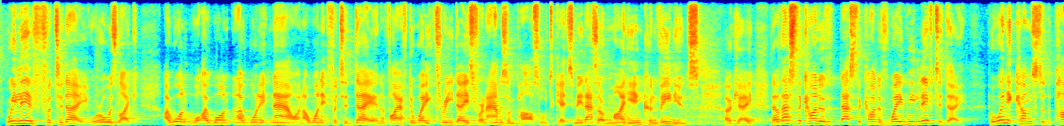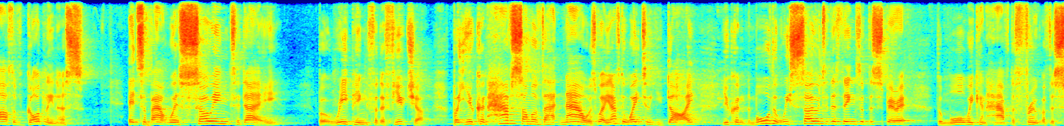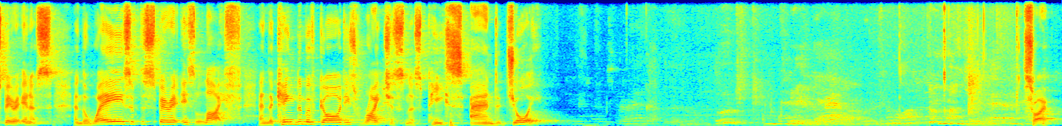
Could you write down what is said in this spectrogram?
We live for today. We're always like, I want what I want and I want it now and I want it for today. And if I have to wait three days for an Amazon parcel to get to me, that's a mighty inconvenience. Okay? Now that's the kind of that's the kind of way we live today. But when it comes to the path of godliness, it's about we're sowing today but reaping for the future. But you can have some of that now as well. You don't have to wait till you die. You can the more that we sow to the things of the spirit, the more we can have the fruit of the spirit in us. And the ways of the spirit is life, and the kingdom of God is righteousness, peace and joy. That's right.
